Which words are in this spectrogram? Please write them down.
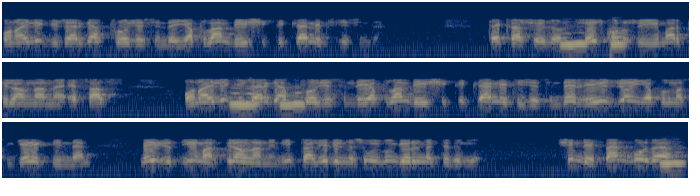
onaylı güzergah projesinde yapılan değişiklikler neticesinde tekrar söylüyorum Hı hı, söz konusu imar planlarına esas onaylı güzergah projesinde yapılan değişiklikler neticesinde revizyon yapılması gerektiğinden mevcut imar planlarının iptal edilmesi uygun görülmektedir diyor. Şimdi ben burada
